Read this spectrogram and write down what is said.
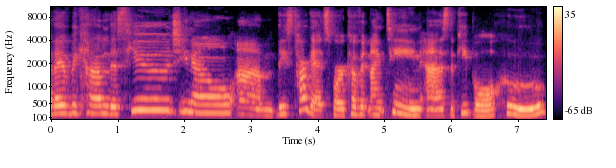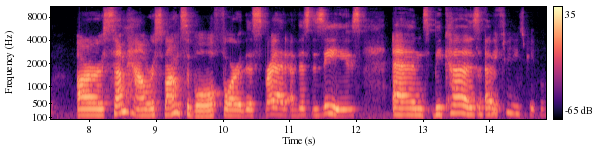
they have become this huge, you know, um, these targets for COVID 19 as the people who are somehow responsible for the spread of this disease. And because of Chinese people.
